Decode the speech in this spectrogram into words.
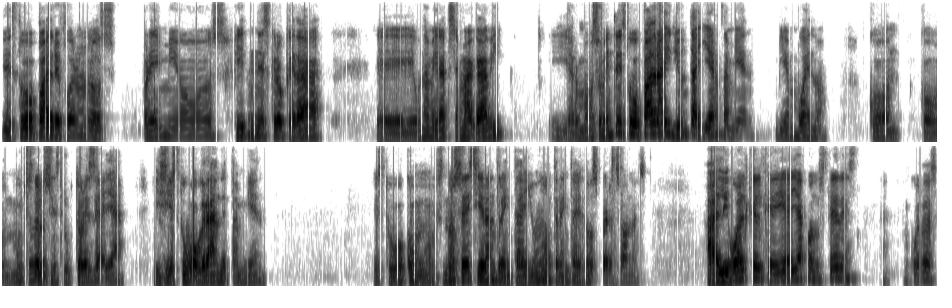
y estuvo padre, fueron los premios fitness, creo que da eh, una amiga que se llama Gaby, y y estuvo padre, y dio un taller también bien bueno con, con muchos de los instructores de allá, y sí estuvo grande también. Estuvo como, no sé si eran 31 o 32 personas. Al igual que el que di allá con ustedes. ¿Te acuerdas?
